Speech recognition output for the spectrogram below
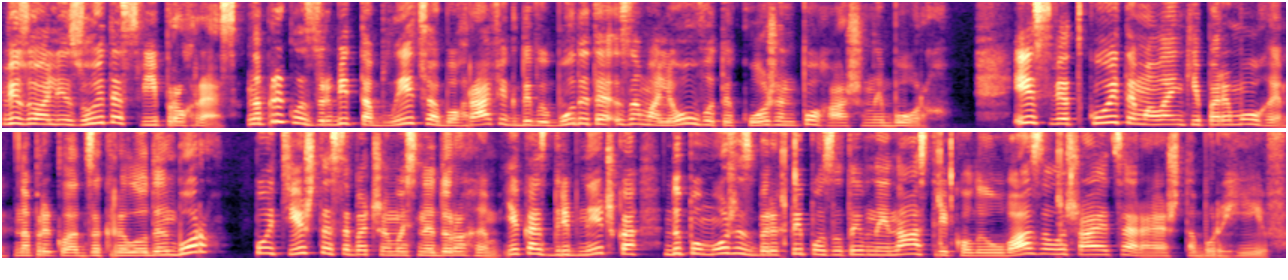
Візуалізуйте свій прогрес. Наприклад, зробіть таблицю або графік, де ви будете замальовувати кожен погашений борг. І святкуйте маленькі перемоги. Наприклад, закрили один борг. Потіште себе чимось недорогим. Якась дрібничка допоможе зберегти позитивний настрій, коли у вас залишається решта боргів.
